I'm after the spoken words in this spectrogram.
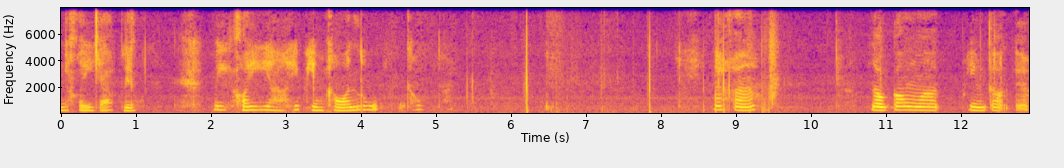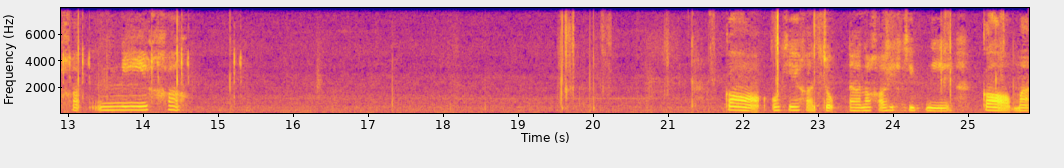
ไม่ค่อยอยากเรียนไม่ค่อยอยากให้พิมพ์คำว่ารูปเท่าไหร่ นะคะ เราก็มาพิมพ์ต่อเลยค่ะ นี่ค่ะ ก็โอเคค่ะ จบแล้วนะคะคลิปนี้ก็มา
